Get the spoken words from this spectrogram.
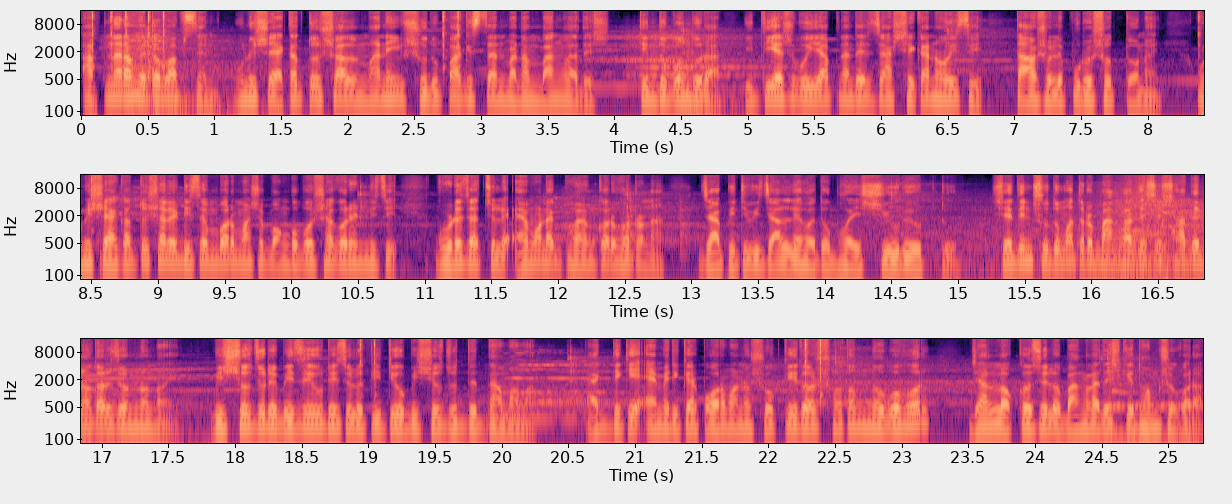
আপনারা হয়তো ভাবছেন, উনিশশো একাত্তর সাল মানেই শুধু পাকিস্তান বানাম বাংলাদেশ। কিন্তু বন্ধুরা, ইতিহাস বই আপনাদের যা শেখানো হয়েছে, তা আসলে পুরো সত্য নয়। উনিশশো সালে ডিসেম্বর মাসে বঙ্গোপসাগরের নিচে ঘটে যাচ্ছিল এমন এক ভয়ঙ্কর ঘটনা, যা পৃথিবী জানলে হয়তো ভয়ে শিউরে উঠত। সেদিন শুধুমাত্র বাংলাদেশের স্বাধীনতার জন্য নয়, বিশ্বজুড়ে বেজে উঠেছিল তৃতীয় বিশ্বযুদ্ধের দামামা। একদিকে আমেরিকার পরমাণু শক্তিধর শতম নবহর, যার লক্ষ্য ছিল বাংলাদেশকে ধ্বংস করা,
